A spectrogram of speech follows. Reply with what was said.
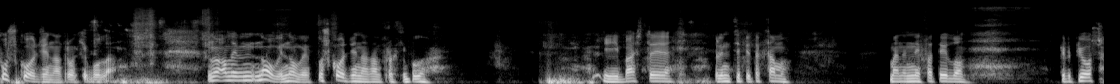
пошкоджена трохи була. Ну, але новий, новий, пошкоджена там трохи була. І бачите, в принципі, так само в мене не хватило крепеж.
